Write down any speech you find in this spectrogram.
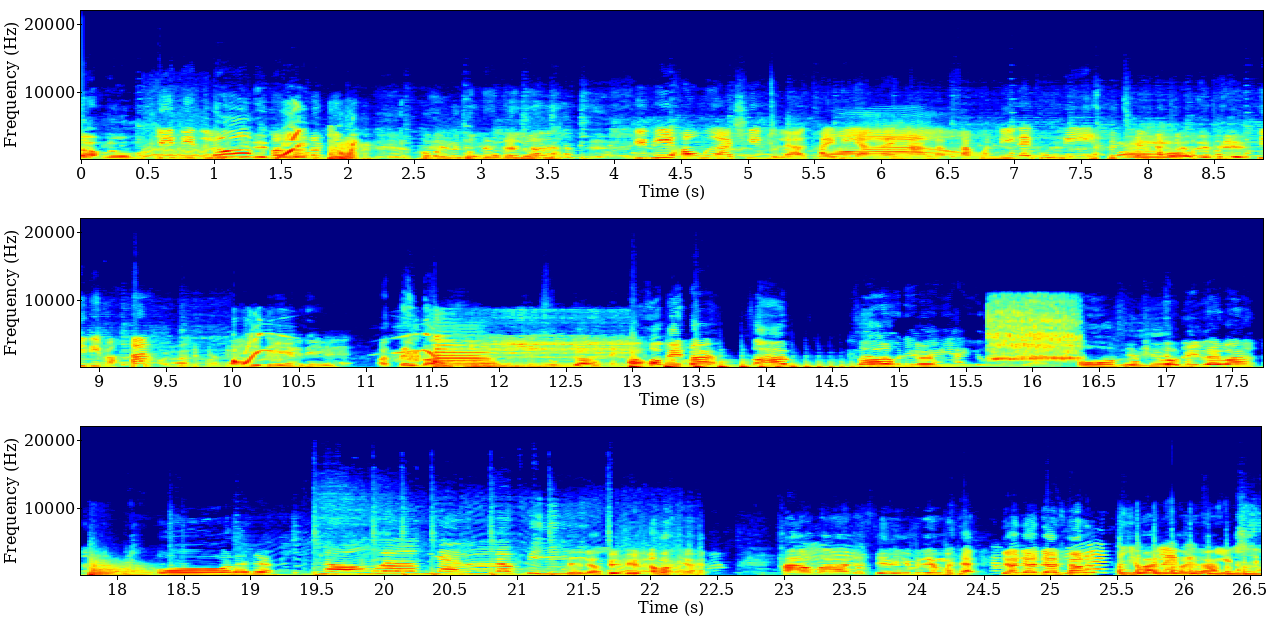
ดอกลุมพี่ดิดลูกเพราะมันไม่ถูกผมไม่รู้นะพี่ๆเขามืออาชีพอยู่แล้ว ใครที่อยากได้งานแบบสั่งวันนี้ได้พรุ่งนี้ใช่ไหมเลยพี่ พี่ดิดบอกฮะพี่เต้พี่เต้เอาเตะบอลทุกเกินเอาขอบิดมาสามสองหนึ่งอยากอยู่คนเดียวโอ้เสียงพี่ว่าบิดเลยวะโอ้อะไรเนี่ย น้องเลิกงั้นแล้วพี่ เดี๋ยวเดี๋ยวผิดผิดเอาใหม่ ถ้าเอามาจะเสียงอย่างนี้มันยังไม่ได้ เดี๋ยวเดี๋ยวเดี๋ยวเดี๋ยวสีบาทนี่ก่อนดีกว่า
